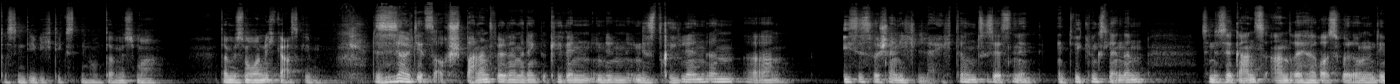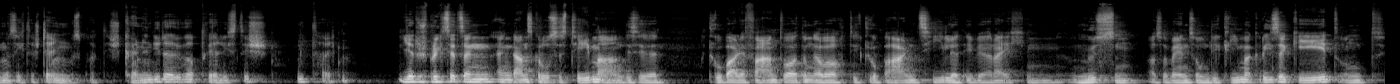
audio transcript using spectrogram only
das sind die wichtigsten und da müssen wir da müssen wir ordentlich Gas geben. Das ist halt jetzt auch spannend, weil wenn man denkt, okay, wenn in den Industrieländern äh, ist es wahrscheinlich leichter umzusetzen, in Entwicklungsländern sind es ja ganz andere Herausforderungen, denen man sich da stellen muss praktisch. Können die da überhaupt realistisch mithalten? Ja, du sprichst jetzt ein, ein ganz großes Thema an, diese globale Verantwortung, aber auch die globalen Ziele, die wir erreichen müssen. Also wenn es um die Klimakrise geht und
